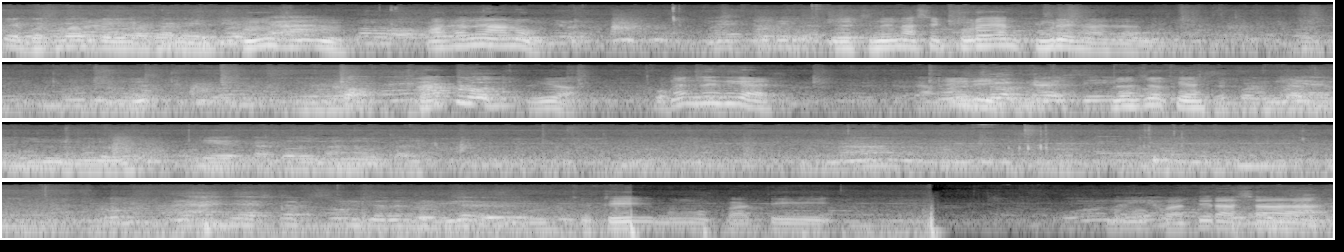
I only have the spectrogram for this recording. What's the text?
Ya bos mantul rasanya. Hmm, hmm, hmm. Masanya anu. Ya jenis nasi gurih kan gurih rasanya. Upload? Iya. Ini guys. Ini. Lanjut guys. Jadi mengobati mengobati rasa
